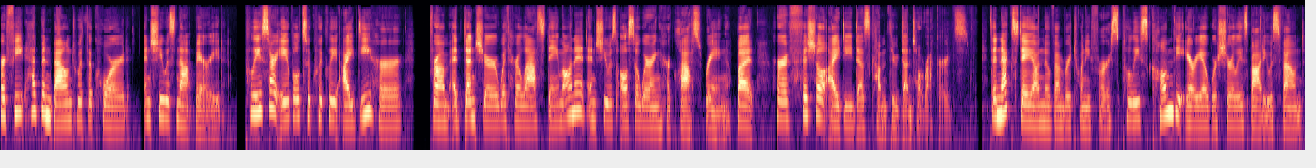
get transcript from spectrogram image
Her feet had been bound with a cord, and she was not buried. Police are able to quickly ID her from a denture with her last name on it, and she was also wearing her class ring, but her official ID does come through dental records. The next day, on November 21st, police combed the area where Shirley's body was found,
